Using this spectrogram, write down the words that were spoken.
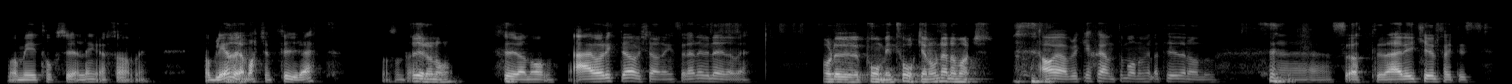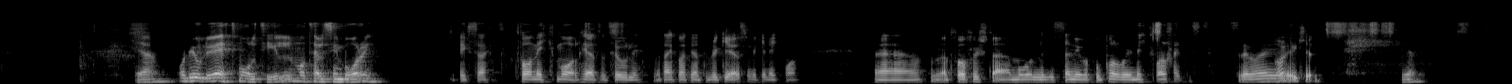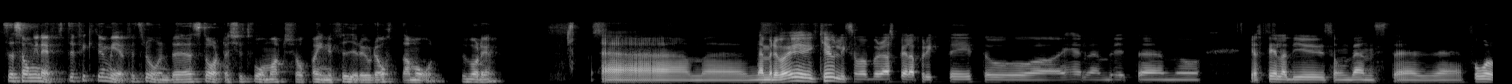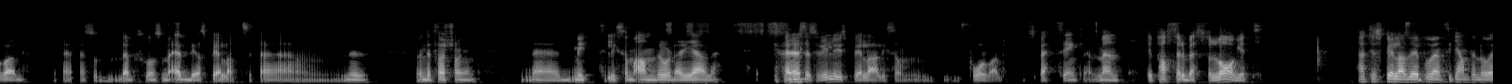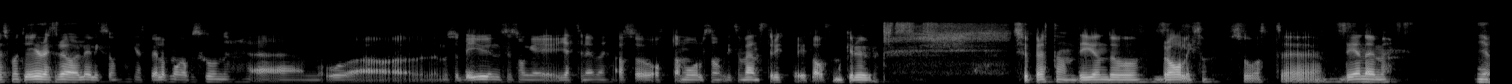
var med i toppstriden längre för mig. Vad blev det där matchen? 4-1? 4-0. 4-0. Nej, det var riktig överkörning, så den är vi nöjda med. Har du påmint Håkan om denna match? Ja, jag brukar skämta med honom hela tiden om den. Eh, så att, nej, det är kul faktiskt. Ja. Och du gjorde ju ett mål till mot Helsingborg. Exakt. Två nickmål, helt otroligt. Med tanke på att jag inte brukar göra så mycket nickmål. Eh, så mina två första mål i seniorfotboll var ju nickmål faktiskt. Så det var ju det kul. Ja. Säsongen efter fick du mer förtroende, starta 22 matcher, hoppa in i fyra och gjorde åtta mål. Hur var det? Um, nej men det var ju kul liksom att börja spela på riktigt och hela den biten. Och jag spelade ju som vänsterforward, alltså den position som Eddie har spelat uh, nu under försäsongen. Eh, mitt liksom andra år där i Gävle. Generellt sett så ville jag ju spela liksom forward, spets egentligen, men det passade bäst för laget att jag spelade på vänsterkanten då eftersom jag är rätt rörlig liksom. Jag kan spela på många positioner. Ehm, och, så det är ju en säsong jag är jättenöjd med. Alltså åtta mål som liksom vänsterytter i ett lag som åker ur Superettan. Det är ju ändå bra liksom. Så att eh, det är jag nöjd med. Ja.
